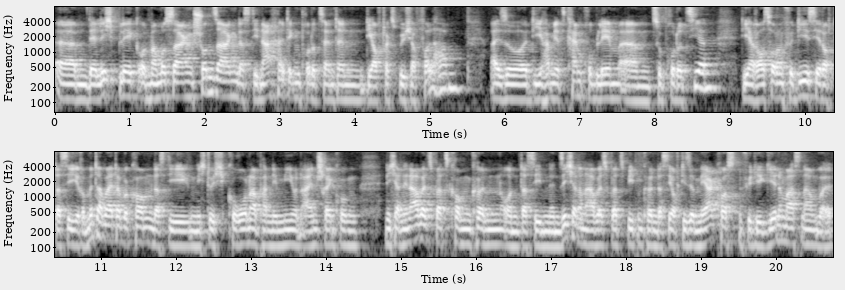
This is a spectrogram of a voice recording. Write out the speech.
ähm, der Lichtblick. Und man muss sagen, schon sagen, dass die nachhaltigen Produzenten die Auftragsbücher voll haben. Also die haben jetzt kein Problem ähm, zu produzieren. Die Herausforderung für die ist jedoch, dass sie ihre Mitarbeiter bekommen, dass die nicht durch Corona, Pandemie und Einschränkungen nicht an den Arbeitsplatz kommen können und dass sie einen sicheren Arbeitsplatz bieten können, dass sie auch diese Mehrkosten für die Hygienemaßnahmen, weil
